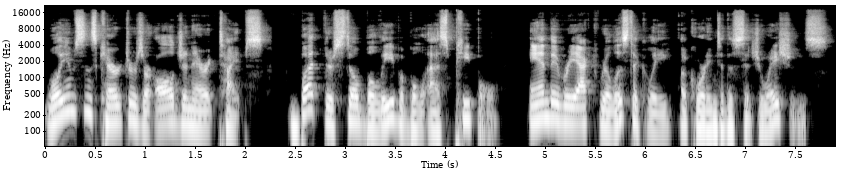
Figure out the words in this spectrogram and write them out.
Williamson's characters are all generic types, but they're still believable as people, and they react realistically according to the situations.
